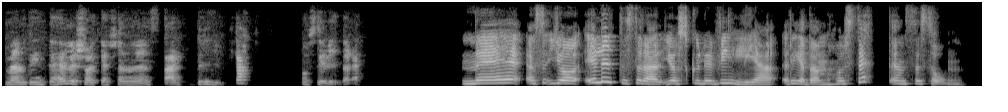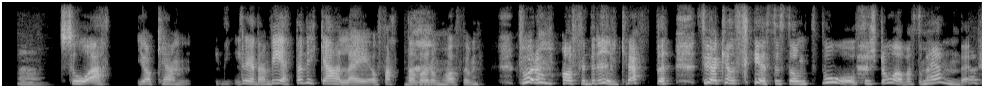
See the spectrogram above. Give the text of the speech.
Men det är inte heller så att jag känner en stark drivkraft att se vidare. Nej, alltså jag är lite sådär, jag skulle vilja redan ha sett en säsong Mm. så att jag kan redan veta vilka alla är och fatta vad de har för, vad de har för drivkrafter. Så jag kan se säsong två och förstå vad som händer.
